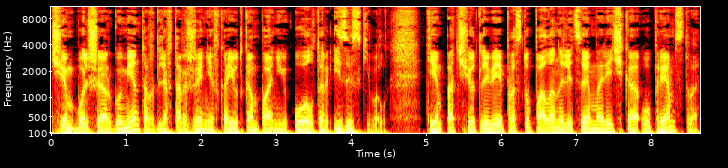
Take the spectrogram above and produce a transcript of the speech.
Чем больше аргументов для вторжения в кают-компанию Уолтер изыскивал, тем отчетливее проступало на лице морячка упрямство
